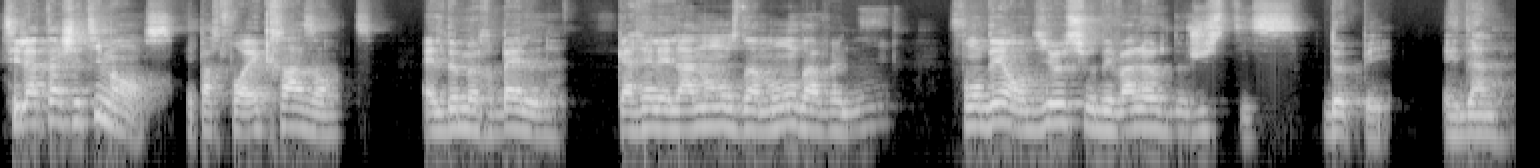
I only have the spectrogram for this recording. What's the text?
Si la tâche est immense et parfois écrasante, elle demeure belle, car elle est l'annonce d'un monde à venir fondé en Dieu sur des valeurs de justice, de paix et d'amour.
